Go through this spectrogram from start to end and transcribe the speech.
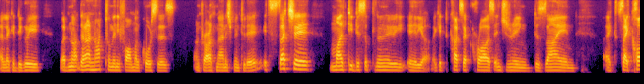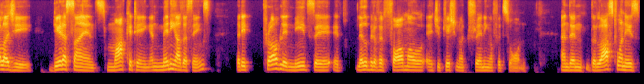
uh, like a degree, but not there are not too many formal courses on product management today. It's such a multidisciplinary area. Like it cuts across engineering, design, like psychology, data science, marketing, and many other things that it probably needs a, a little bit of a formal education or training of its own. And then the last one is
